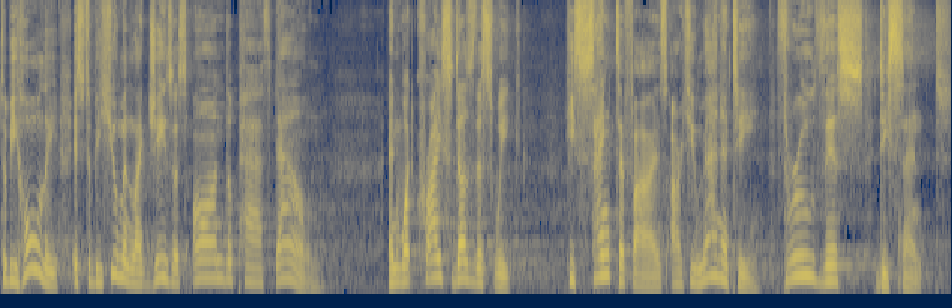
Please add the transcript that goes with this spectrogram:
To be holy is to be human like Jesus on the path down. And what Christ does this week, he sanctifies our humanity through this descent.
